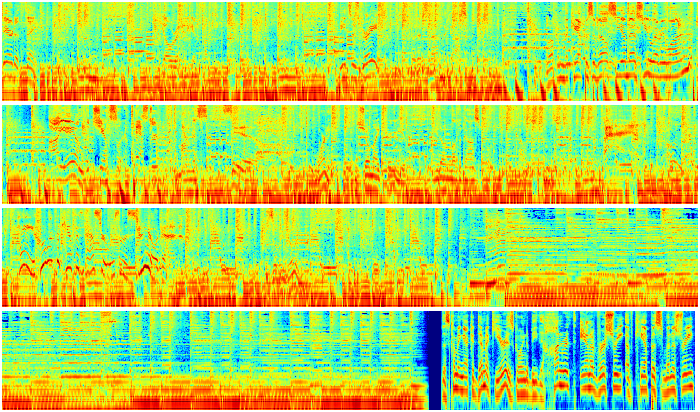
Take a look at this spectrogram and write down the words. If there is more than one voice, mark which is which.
Speaker 1: Dare to think. Y'all ready to get funky? Pizza's great, but it's not the gospel. Welcome to the campus of LCMSU, everyone. I am the Chancellor, Pastor Marcus Zill. Warning, the show might trigger you. You don't love the gospel. College
Speaker 2: the campus pastor loose in the studio again?
Speaker 1: Zilly Zilly. This coming academic year is going to be the 100th anniversary of campus ministry.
